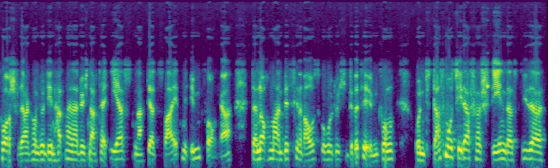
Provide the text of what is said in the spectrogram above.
vor Schwerkrankheit. Und den hat man natürlich nach der ersten, nach der zweiten Impfung, ja, dann noch mal ein bisschen raus rausgeholt durch die dritte Impfung. Und das muss jeder verstehen, dass dieser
